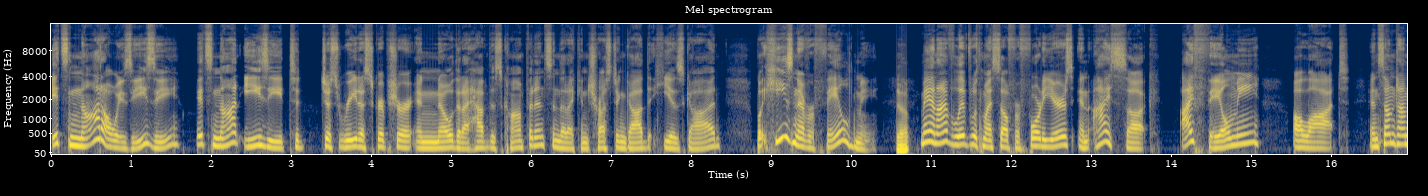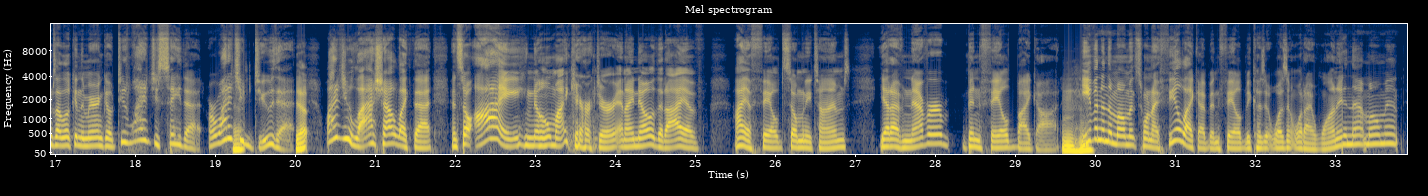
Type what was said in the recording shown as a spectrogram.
it's not always easy. It's not easy to just read a scripture and know that I have this confidence and that I can trust in God that He is God. But He's never failed me. Yep. Man, I've lived with myself for 40 years and I suck. I fail me a lot. And sometimes I look in the mirror and go, dude, why did you say that? Or why did you do that? Yep. Why did you lash out like that? And so I know my character and I know that I have I have failed so many times, yet I've never been failed by God. Even in the moments when I feel like I've been failed because it wasn't what I wanted in that moment,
